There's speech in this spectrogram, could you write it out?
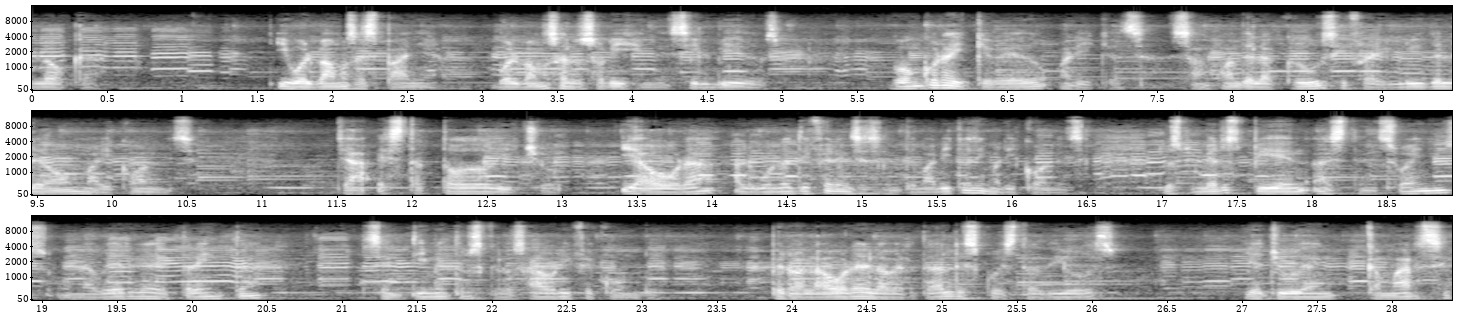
Loca. Y volvamos a España, volvamos a los orígenes, silbidos. Góngora y Quevedo, maricas. San Juan de la Cruz y Fray Luis de León, maricones. Ya está todo dicho. Y ahora algunas diferencias entre maricas y maricones. Los primeros piden hasta en sueños una verga de 30 centímetros que los abre y fecunde, pero a la hora de la verdad les cuesta Dios y ayuda a encamarse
